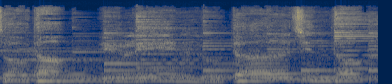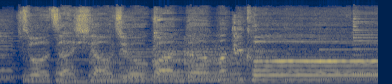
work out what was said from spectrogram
走到玉林路的尽头坐在小酒馆的门口。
